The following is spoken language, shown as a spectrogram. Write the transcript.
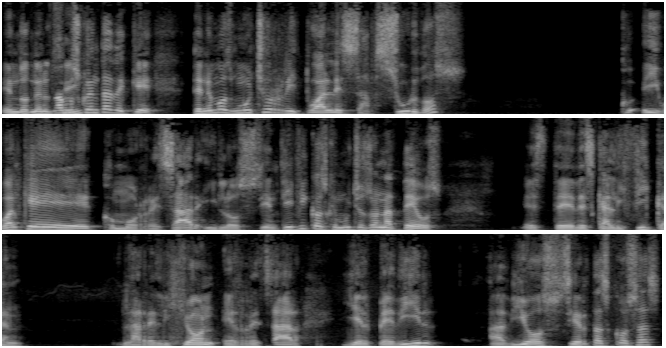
En donde nos damos cuenta de que tenemos muchos rituales absurdos igual que como rezar, y los científicos que muchos son ateos, este, descalifican la religión, el rezar y el pedir a Dios ciertas cosas,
